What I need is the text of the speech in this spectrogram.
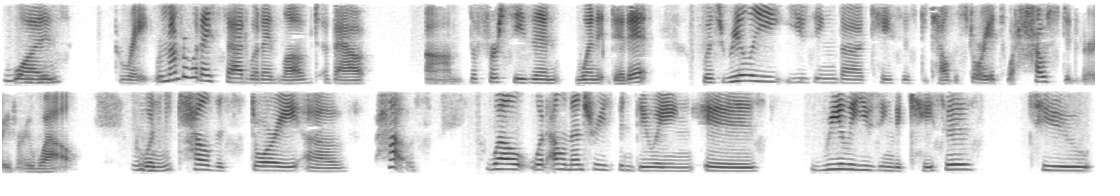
was Mhm. great. Remember what I said? What I loved about um, the first season when it did it was really using the cases to tell the story. It's what House did very, very well was Mhm. to tell the story of House. Well, what Elementary's been doing is really using the cases to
